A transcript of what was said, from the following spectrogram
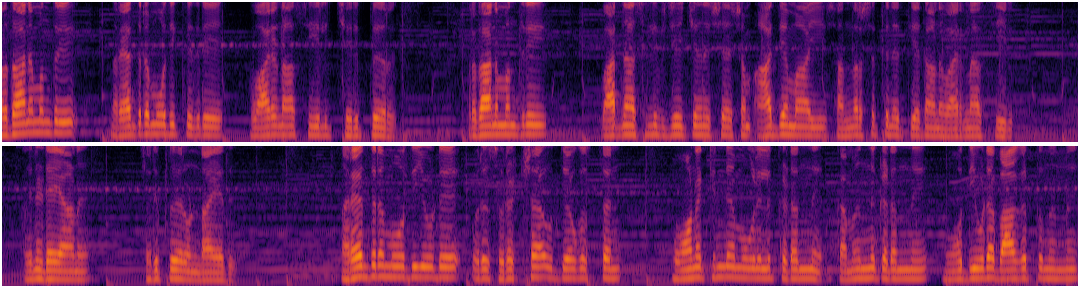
പ്രധാനമന്ത്രി നരേന്ദ്രമോദിക്കെതിരെ വാരണാസിയിൽ ചെരുപ്പേറ് പ്രധാനമന്ത്രി വാരണാസിയിൽ വിജയിച്ചതിന് ശേഷം ആദ്യമായി സന്ദർശനത്തിനെത്തിയതാണ് വാരണാസിയിൽ. അതിനിടെയാണ് ചെരുപ്പേറുണ്ടായത് നരേന്ദ്രമോദിയുടെ ഒരു സുരക്ഷാ ഉദ്യോഗസ്ഥൻ ബോണറ്റിന്റെ മുകളിൽ കിടന്ന് കമിഴ്ന്ന് കിടന്ന് മോദിയുടെ ഭാഗത്തു നിന്ന്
